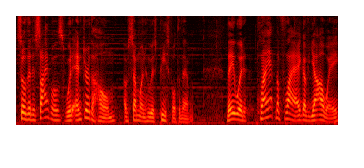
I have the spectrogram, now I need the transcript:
So the disciples would enter the home of someone who is peaceful to them. They would plant the flag of Yahweh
